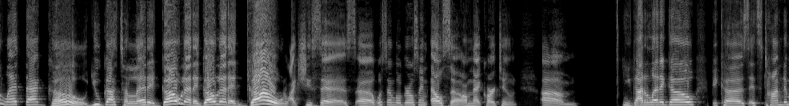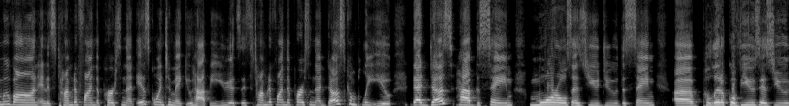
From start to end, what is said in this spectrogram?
to let that go. You got to let it go, let it go, let it go. Like she says, uh, what's that little girl's name? Elsa on that cartoon. Um, you got to let it go because it's time to move on and it's time to find the person that is going to make you happy. You it's, it's time to find the person that does complete you that does have the same morals as you do the same uh, political views as you.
